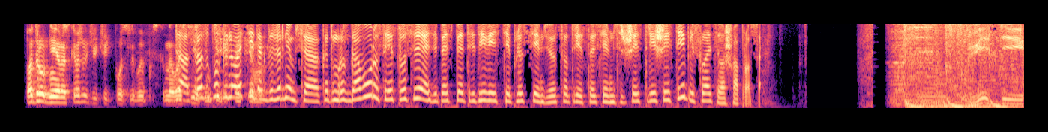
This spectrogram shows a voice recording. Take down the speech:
Подробнее я расскажу чуть-чуть после выпуска новостей. Да, сразу после новостей тема. тогда вернемся к этому разговору. Средства связи 5533 Вести плюс 7 903 176 363. Присылайте ваши вопросы. Вести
